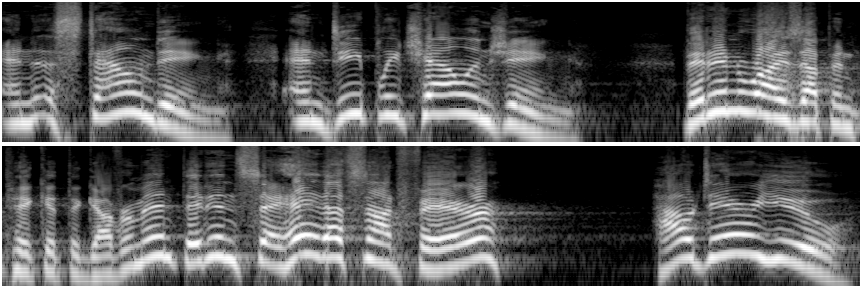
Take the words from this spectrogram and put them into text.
and astounding and deeply challenging. They didn't rise up and picket the government. They didn't say, hey, that's not fair. How dare you?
